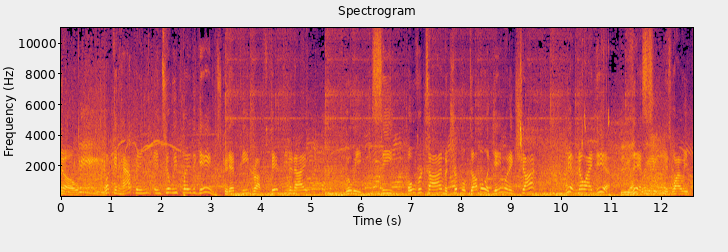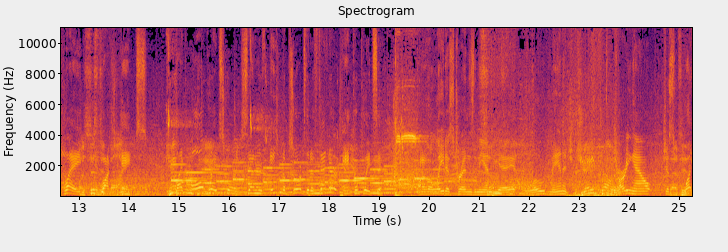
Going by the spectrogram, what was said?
know what can happen until we play the games. Could MP drop 50 tonight? Will we see overtime, a triple-double, a game-winning shot? We have no idea. This is why we play and watch the games. Like all great scoring centers, Ayton absorbs the defender and completes it. One of the latest trends in the NBA, load management. Charting out just what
